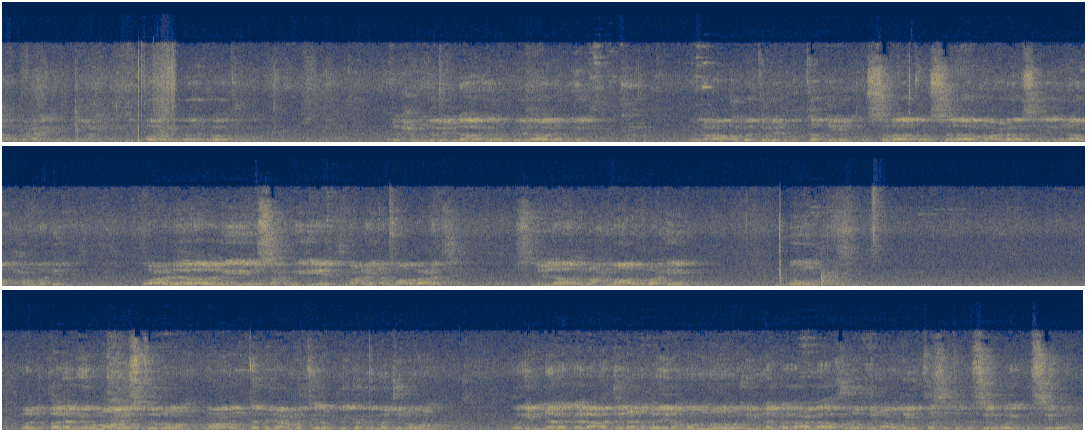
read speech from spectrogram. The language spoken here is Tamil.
السلام عليكم ورحمة الله وبركاته. الحمد لله رب العالمين والعاقبة للمتقين والصلاة والسلام على سيدنا محمد وعلى آله وصحبه أجمعين أما بعد. بسم الله الرحمن الرحيم. نون. والقلم وما يسطرون ما أنت بنعمة ربك بمجنون. وإن لك لعجرا غير ممنون وإنك لعلى خلق عظيم فستبصر ويبصرون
